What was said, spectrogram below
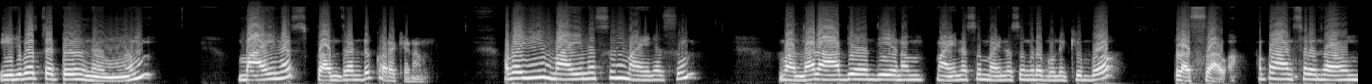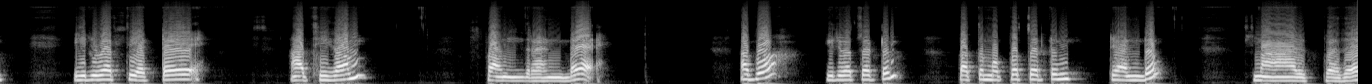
ഇരുപത്തെട്ടിൽ നിന്നും മൈനസ് പന്ത്രണ്ട് കുറയ്ക്കണം. അപ്പൊ ഈ മൈനസും മൈനസും വന്നാൽ ആദ്യം എന്ത് ചെയ്യണം? മൈനസും മൈനസും കൂടെ ഗുണിക്കുമ്പോൾ പ്ലസ് ആവും. അപ്പൊ ആൻസർ എന്താവും? ഇരുപത്തിയെട്ട് അധികം പന്ത്രണ്ട്. അപ്പോ ഇരുപത്തെട്ടും പത്ത് മുപ്പത്തെട്ടും രണ്ടും നാൽപ്പത്.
